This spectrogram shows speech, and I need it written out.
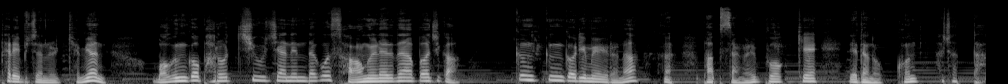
텔레비전을 켜면 먹은 거 바로 치우지 않는다고 성을 내던 아버지가 끙끙거리며 일어나 밥상을 부엌에 내다 놓곤 하셨다.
